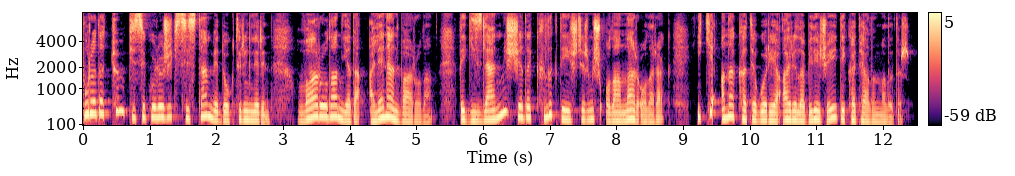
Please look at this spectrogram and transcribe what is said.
Burada tüm psikolojik sistem ve doktrinlerin var olan ya da alenen var olan ve gizlenmiş ya da kılık değiştirmiş olanlar olarak iki ana kategoriye ayrılabileceği dikkate alınmalıdır.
